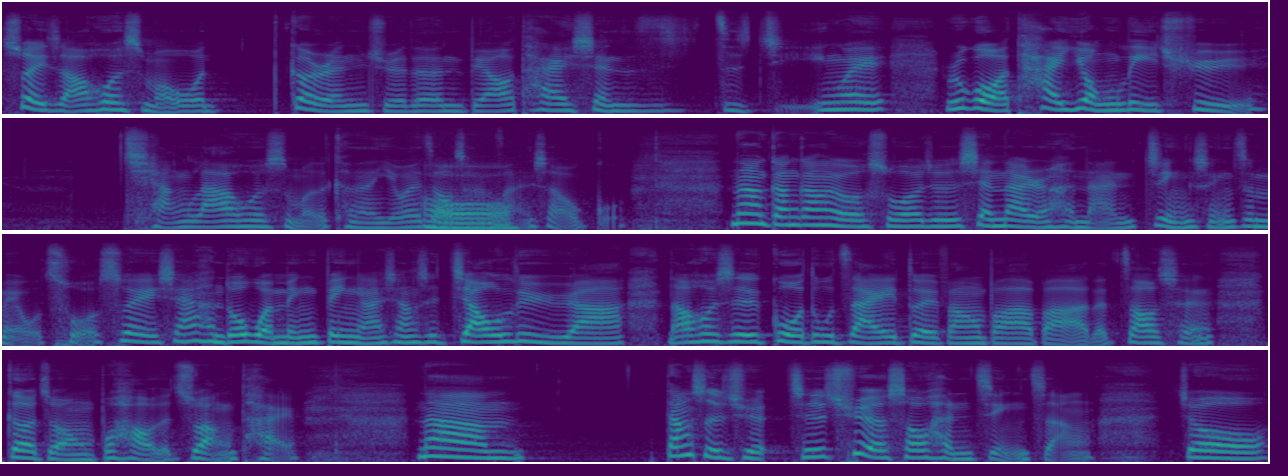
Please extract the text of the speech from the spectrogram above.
睡着或什么，我个人觉得你不要太限制自己，因为如果太用力去强拉或什么的，可能也会造成反效果。Oh. 那刚刚有说就是现代人很难进行，这没有错。所以现在很多文明病啊，像是焦虑啊，然后或是过度在意对方，巴拉巴拉的，造成各种不好的状态。那当时去，其实去的时候很紧张，就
